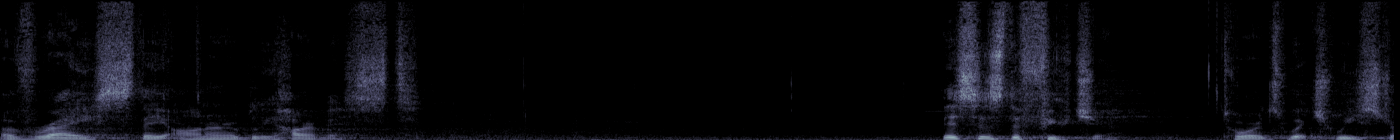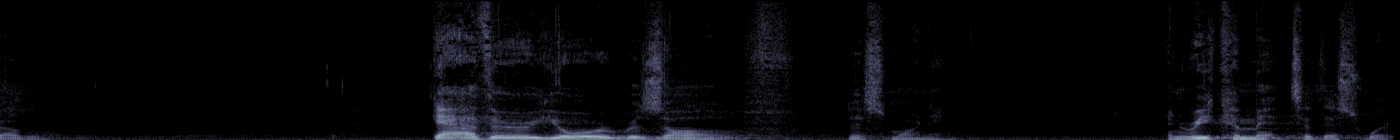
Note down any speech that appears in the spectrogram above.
of rice they honorably harvest. This is the future towards which we struggle. Gather your resolve this morning and recommit to this work.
